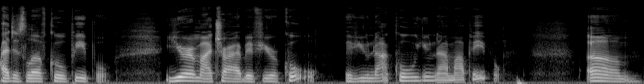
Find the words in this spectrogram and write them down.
I just love cool people. You're in my tribe if you're cool. If you're not cool, you're not my people. Um,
